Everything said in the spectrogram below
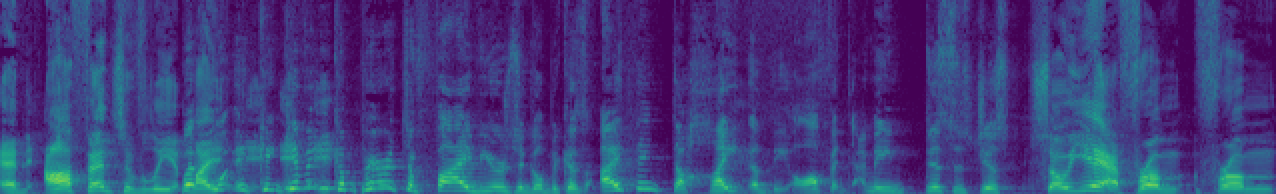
and offensively, it But might. w- it, give it, compare it to five years ago because I think the height of the offense. I mean, this is just so yeah, from from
